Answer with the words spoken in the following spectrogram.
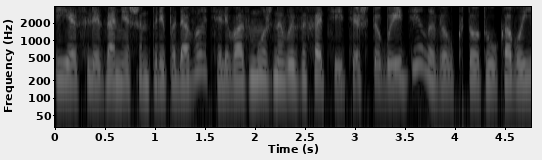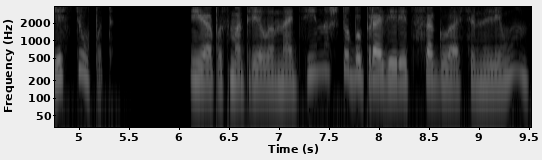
Если замешан преподаватель, возможно, вы захотите, чтобы и дело вел кто-то, у кого есть опыт. Я посмотрела на Дина, чтобы проверить, согласен ли он,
